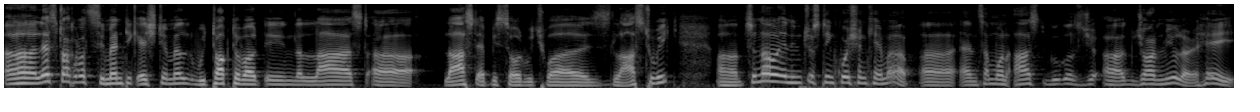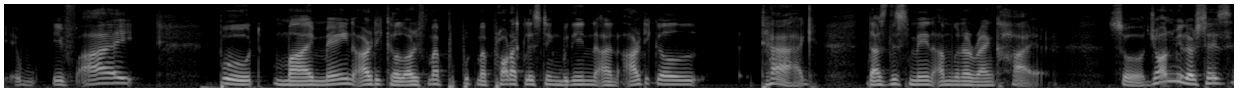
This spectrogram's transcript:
uh, let's talk about semantic HTML. We talked about in the last uh, last episode, which was last week. Um, so now an interesting question came up, uh, and someone asked Google's uh, John Mueller, "Hey, if I put my main article, or if I put my product listing within an article tag, does this mean I'm gonna rank higher?" So John Mueller says,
